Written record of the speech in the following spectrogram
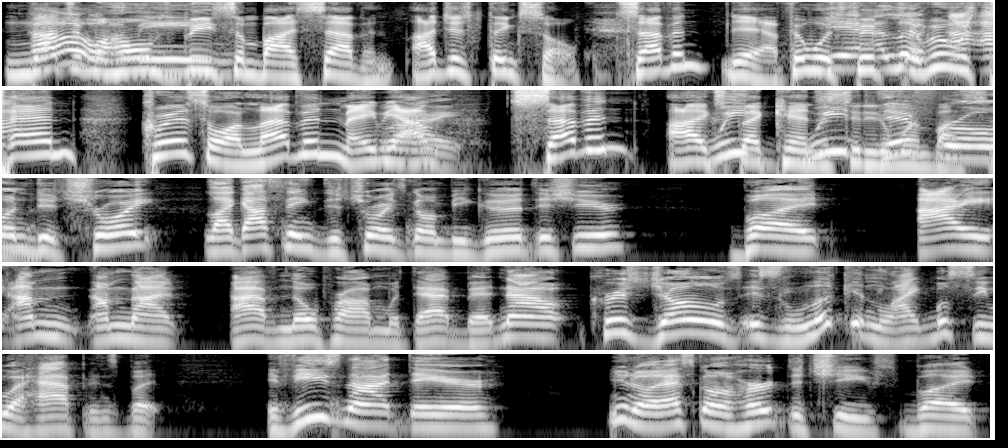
No, Patrick I Mahomes mean- beats them by seven. I just think so. Seven? Yeah. If it was Yeah, 50, look, if it was I- I- ten, Chris, or eleven, maybe I seven. I expect we, Kansas we City to win by seven. on Detroit. Like I think Detroit's going to be good this year, but I I'm I'm not. I have no problem with that bet. Now Chris Jones is looking like we'll see what happens, but if he's not there, you know that's going to hurt the Chiefs. But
